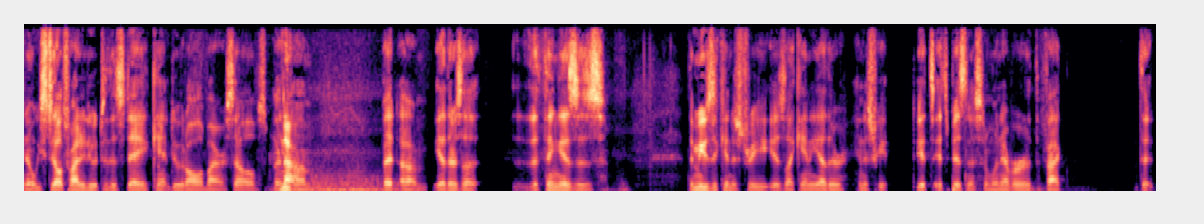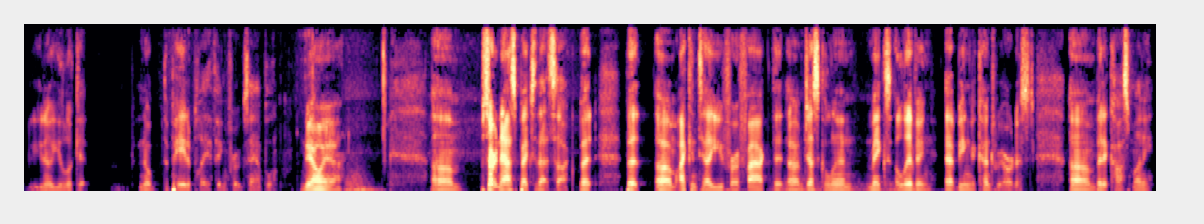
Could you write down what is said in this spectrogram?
you know we still try to do it to this day. Can't do it all by ourselves, but No. um, but um, yeah, there's a the thing is is the music industry is like any other industry. It's it's business, and whenever the fact that you know you look at you know the pay to play thing, for example. Yeah, oh yeah. Um, certain aspects of that suck, but but um, I can tell you for a fact that um, Jessica Lynn makes a living at being a country artist, um, but it costs money.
